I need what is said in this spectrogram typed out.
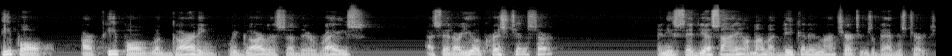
people are people regarding, regardless of their race. I said, Are you a Christian, sir? And he said, Yes, I am. I'm a deacon in my church. It was a Baptist church.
